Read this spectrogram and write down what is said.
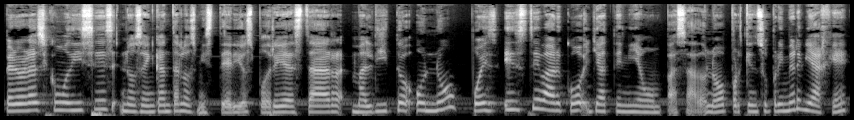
Pero ahora sí, como dices, nos encantan los misterios, podría estar maldito o no, pues este barco ya tenía un pasado, ¿no? Porque en su primer viaje,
